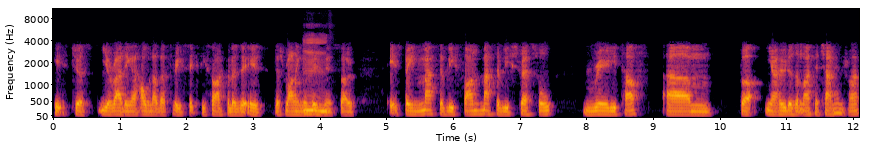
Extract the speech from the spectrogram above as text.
it's just you're adding a whole nother 360 cycle as it is just running the mm. business. So it's been massively fun, massively stressful, really tough. Um, but you know, who doesn't like a challenge, right?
